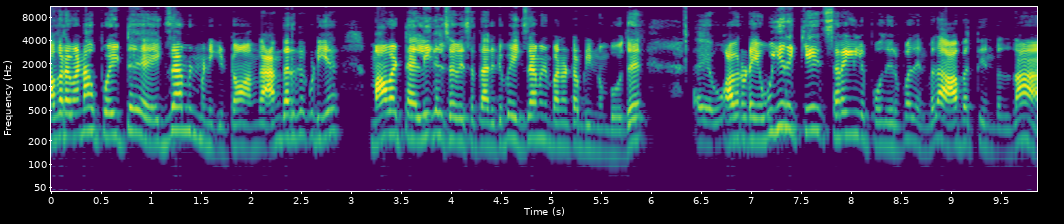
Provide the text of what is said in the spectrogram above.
அவரை வேணால் போயிட்டு எக்ஸாமின் பண்ணிக்கிட்டோம். அங்கே அங்கே இருக்கக்கூடிய மாவட்ட லீகல் சர்வீஸ் அத்தாரிட்டி போய் எக்ஸாமின் பண்ணட்டும் அப்படின்னும் போது அவருடைய உயிருக்கே சிறையில் இப்போது இருப்பது என்பது ஆபத்து என்பது தான்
